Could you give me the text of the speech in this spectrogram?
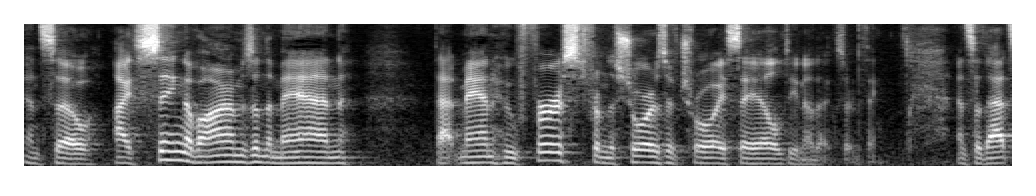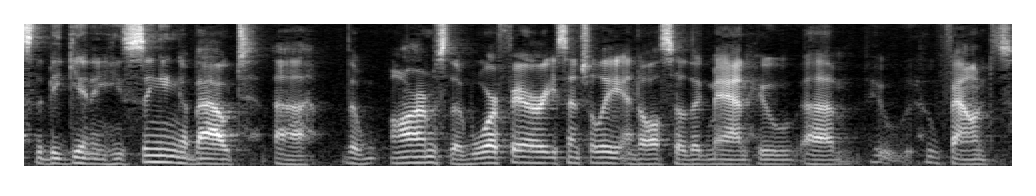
And so, I sing of arms and the man, that man who first from the shores of Troy sailed, you know, that sort of thing. And so that's the beginning. He's singing about uh, the arms, the warfare, essentially, and also the man who, um, who, who, found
